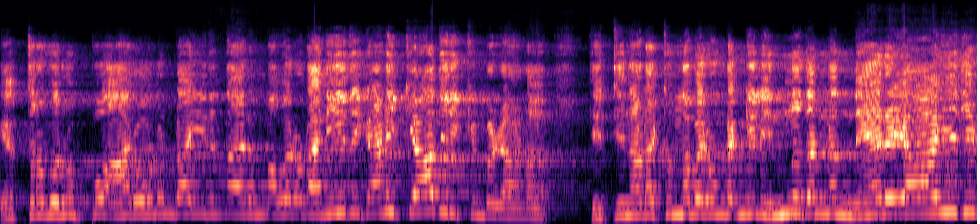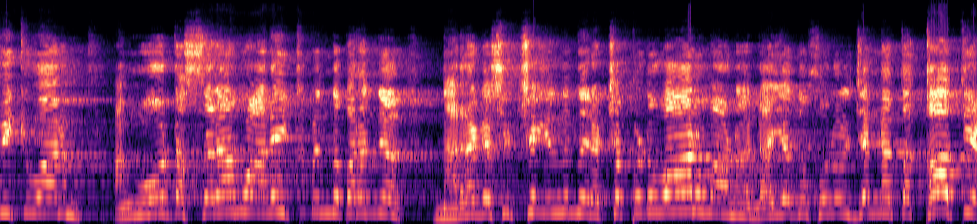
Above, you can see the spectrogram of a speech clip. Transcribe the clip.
എത്ര വെറുപ്പ് ആരോടുണ്ടായിരുന്നാലും അവരോട് അനീതി കാണിക്കാതിരിക്കുമ്പോഴാണ് തെറ്റി നടക്കുന്നവരുണ്ടെങ്കിൽ ഇന്ന് തന്നെ നേരെയായി ജീവിക്കുവാനും അങ്ങോട്ട് അസ്സലാമു അലൈക്കും എന്ന് പറഞ്ഞ് നരകശിക്ഷയിൽ നിന്ന് രക്ഷപ്പെടുവാനുമാണ് ലയദുഹുലുൽ ജന്നത്തെ ഖാത്യ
